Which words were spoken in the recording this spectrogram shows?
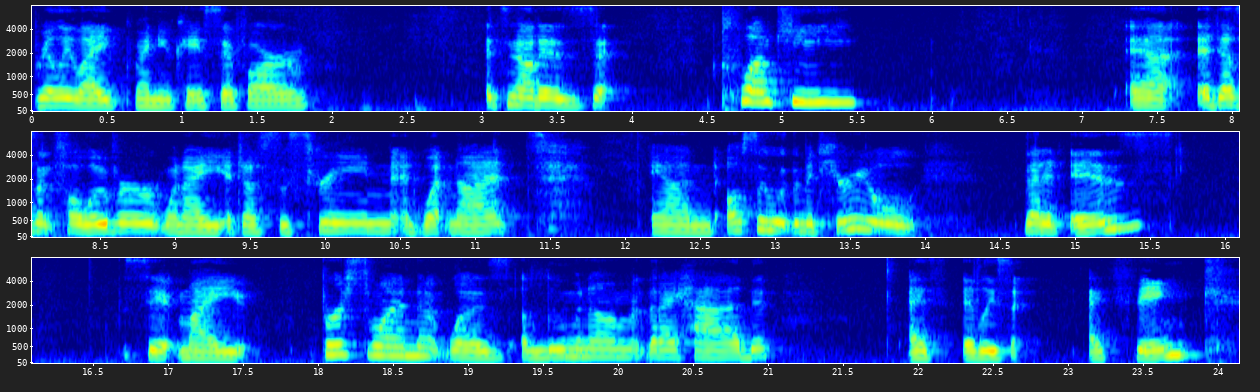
really like my new case so far. It's not as clunky it doesn't fall over when I adjust the screen and whatnot. And also the material that it is. See, my first one was aluminum that I had. I at least I think.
